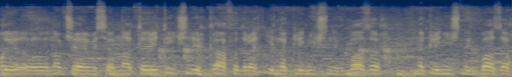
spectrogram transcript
Ми е, навчаємося на теоретичних кафедрах і на клінічних базах. На клінічних базах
